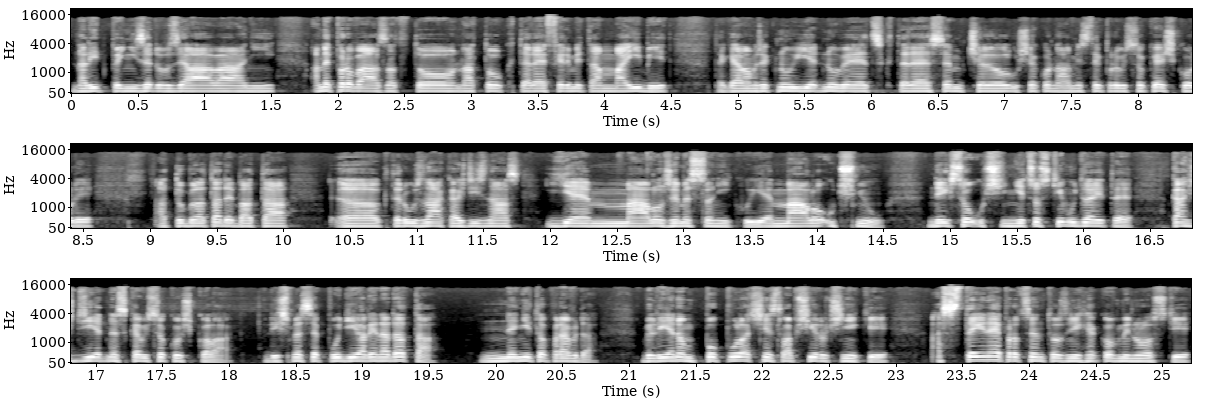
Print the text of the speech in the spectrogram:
nalít peníze do vzdělávání a neprovázat to na to, které firmy tam mají být. Tak já vám řeknu jednu věc, které jsem čelil už jako náměstek pro vysoké školy a to byla ta debata, eh, kterou zná každý z nás. Je málo řemeslníků, je málo učňů, nejsou uční, něco s tím udělejte. Každý je dneska vysokoškolák. Když jsme se podívali na data, Není to pravda. Byly jenom populačně slabší ročníky a stejné procento z nich jako v minulosti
